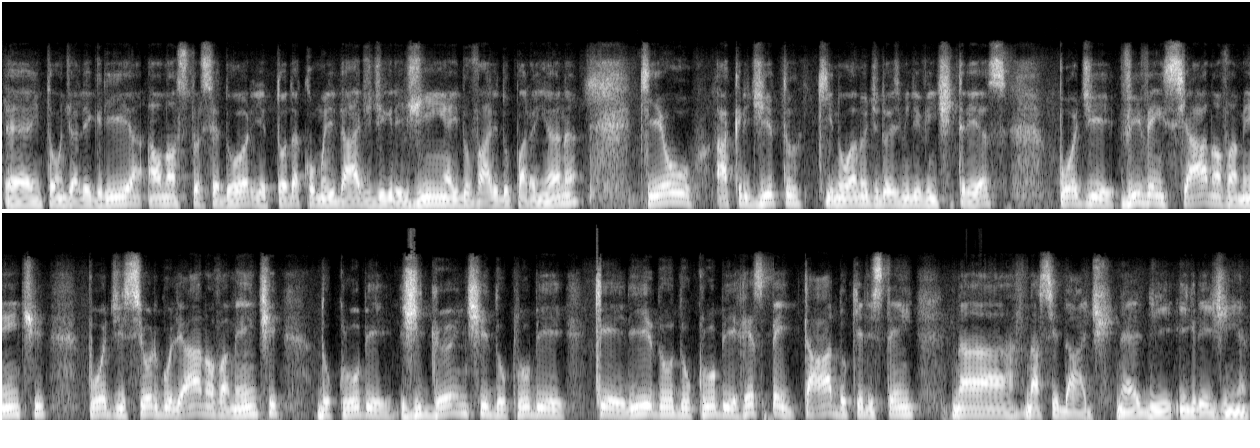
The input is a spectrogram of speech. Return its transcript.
é, em tom de alegria ao nosso torcedor e toda a comunidade de Igrejinha e do Vale do Paranhana, que eu acredito que no ano de 2023 pôde vivenciar novamente, pôde se orgulhar novamente do clube gigante, do clube querido, do clube respeitado que eles têm na, na cidade né, de Igrejinha.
